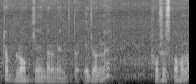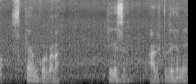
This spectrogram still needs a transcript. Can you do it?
এটা ব্লক চেইন দ্বারা নিয়ন্ত্রিত এই জন্যে ফোর্সেস কখনো স্ক্যাম করবে না, ঠিক আছে? আর একটু দেখে নিই।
